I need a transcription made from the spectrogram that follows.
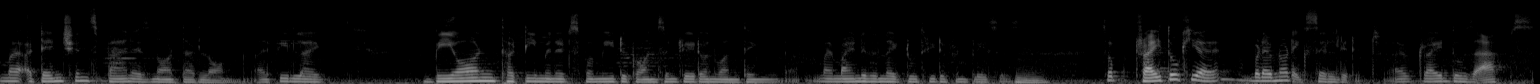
my attention span is not that long. I feel like beyond 30 minutes for me to concentrate on one thing, my mind is in like two, three different places. Mm. So try to kiya hai, but I've not excelled at it. I've tried those apps.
